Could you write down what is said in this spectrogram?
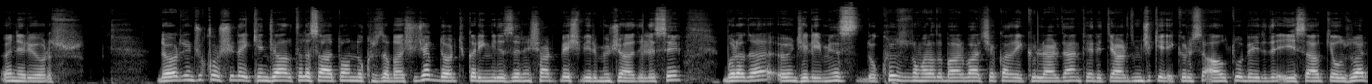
öneriyoruz. Dördüncü koşuyla ikinci altılı saat 19'da başlayacak. Dört yukarı İngilizlerin şart 5-1 mücadelesi. Burada önceliğimiz 9 numaralı Barbar Çakal ekürlerden Ferit Yardımcı ki ekürüsü 6 Ubeyde de İsa Akyavuz var.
